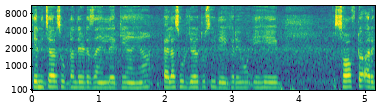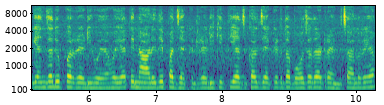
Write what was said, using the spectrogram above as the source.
ਤਿੰਨ ਚਾਰ ਸੂਟਾਂ ਦੇ ਡਿਜ਼ਾਈਨ ਲੈ ਕੇ ਆਏ ਹਾਂ। ਪਹਿਲਾ ਸੂਟ ਜਿਹੜਾ ਤੁਸੀਂ ਦੇਖ ਰਹੇ ਹੋ, ਇਹ ਸੌਫਟ ਅਰਗੈਂਜਾ ਦੇ ਉੱਪਰ ਰੈਡੀ ਹੋਇਆ ਹੋਇਆ ਤੇ ਨਾਲ ਇਹਦੇ ਆਪਾਂ ਜੈਕਟ ਰੈਡੀ ਕੀਤੀ। ਅੱਜ ਕੱਲ ਜੈਕਟ ਦਾ ਬਹੁਤ ਜ਼ਿਆਦਾ ਟ੍ਰੈਂਡ ਚੱਲ ਰਿਹਾ।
